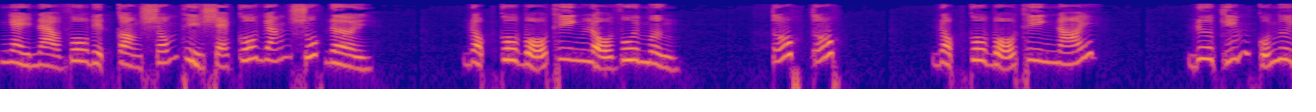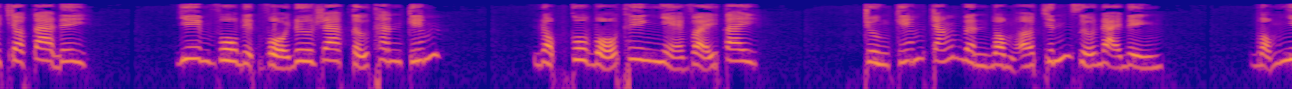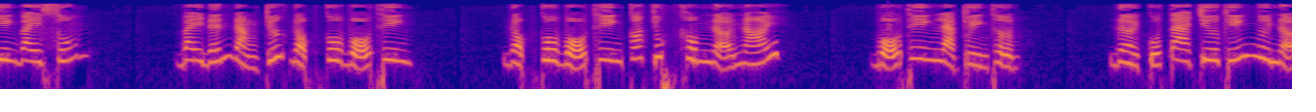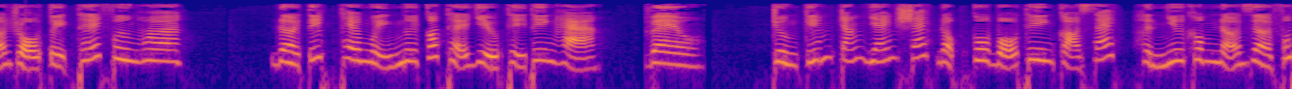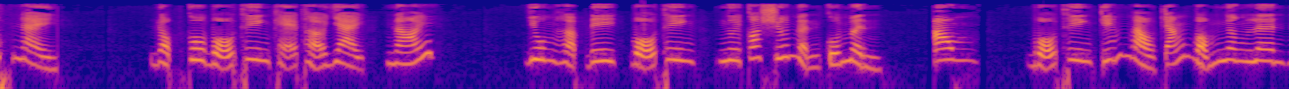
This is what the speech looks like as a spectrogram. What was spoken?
Ngày nào vô địch còn sống thì sẽ cố gắng suốt đời. Độc cô bổ thiên lộ vui mừng. Tốt tốt. Độc cô bổ thiên nói. Đưa kiếm của ngươi cho ta đi. Diêm vô địch vội đưa ra tử thanh kiếm. Độc cô bổ thiên nhẹ vẫy tay. Trường kiếm trắng bền bồng ở chính giữa đại điện. Bỗng nhiên bay xuống. Bay đến đằng trước độc cô bổ thiên. Độc cô bổ thiên có chút không nỡ nói. Bổ thiên là truyền thượng. Đời của ta chưa khiến ngươi nở rộ tuyệt thế phương hoa. Đời tiếp theo nguyện ngươi có thể diệu thị thiên hạ. Vèo. Trường kiếm trắng gián sát độc cô bổ thiên cọ sát, hình như không nở giờ phút này. Độc cô bổ thiên khẽ thở dài, nói. Dung hợp đi, bổ thiên, ngươi có sứ mệnh của mình. Ông! Bổ thiên kiếm màu trắng bỗng ngân lên.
